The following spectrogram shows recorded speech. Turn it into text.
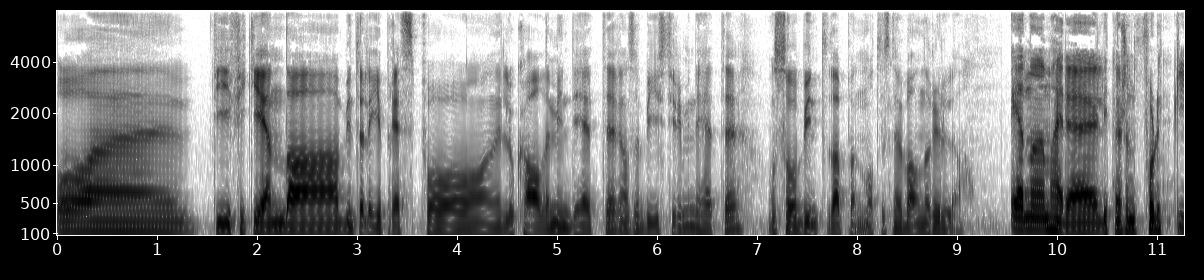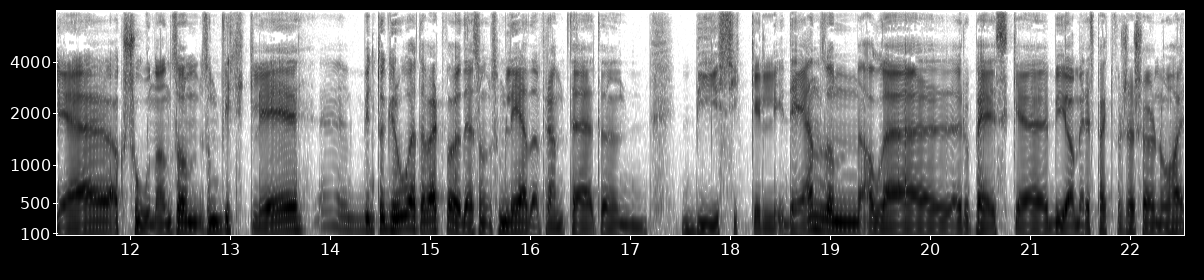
Og eh, de fikk igjen da begynte å legge press på lokale myndigheter, altså bystyremyndigheter. Og så begynte da på en måte snøballen å rulle. En av de her litt mer sånn folkelige aksjonene som, som virkelig eh, begynte å gro etter hvert, var jo det som, som leda frem til, til den bysykkelideen som alle europeiske byer med respekt for seg sjøl nå har.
